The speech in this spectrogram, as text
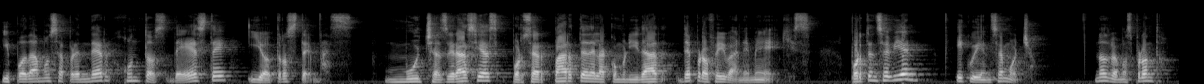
y podamos aprender juntos de este y otros temas. Muchas gracias por ser parte de la comunidad de Profe Iván MX. Pórtense bien y cuídense mucho. Nos vemos pronto.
